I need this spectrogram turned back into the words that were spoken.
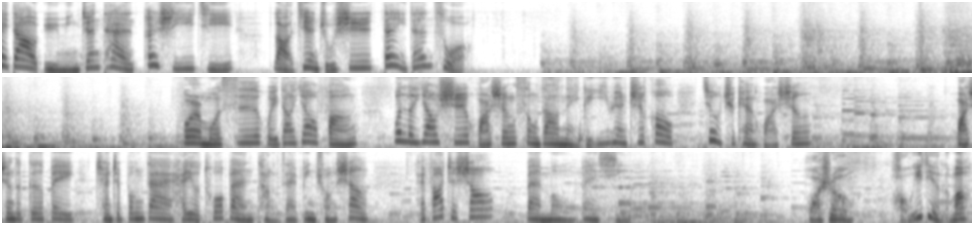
怪盗与名侦探》二十一集：老建筑师丹一丹佐。福尔摩斯回到药房，问了药师华生送到哪个医院之后，就去看华生。华生的胳膊缠着绷带，还有拖板，躺在病床上，还发着烧，半梦半醒。华生，好一点了吗？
